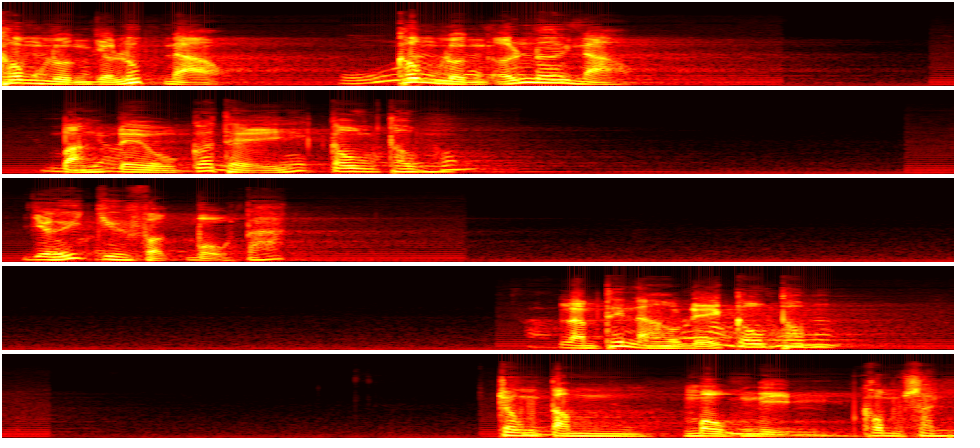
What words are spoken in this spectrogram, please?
Không luận vào lúc nào, không luận ở nơi nào, bạn đều có thể câu thông với chư phật bồ tát. Làm thế nào để câu thông? Trong tâm một niệm không sanh.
